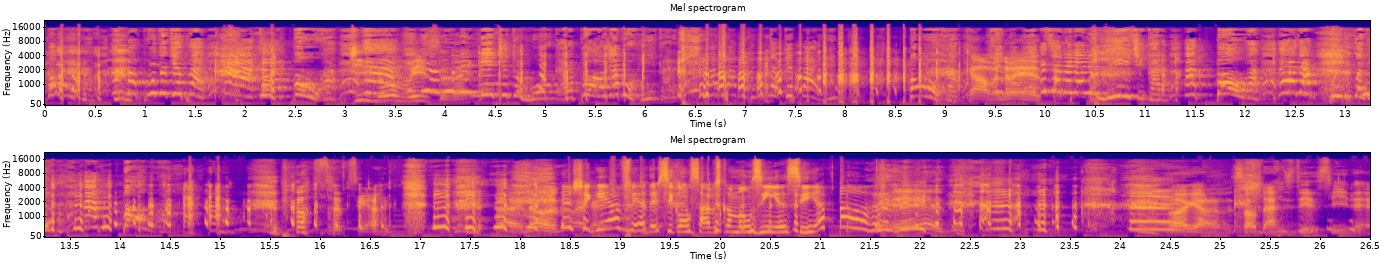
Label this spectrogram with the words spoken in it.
Porra! Uma puta que pariu! Ah, cara, porra! De novo isso, No né? limite do humor, cara. Porra, já morri, cara. Ah, puta que pariu! Porra! Calma, não é essa. Essa é limite, cara. A porra! Ah, da puta pariu! A porra! Nossa senhora. Ah, não, não Eu cheguei a ver a Dercy Gonçalves com a mãozinha assim. A porra. É. Olha, saudades desse, né?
